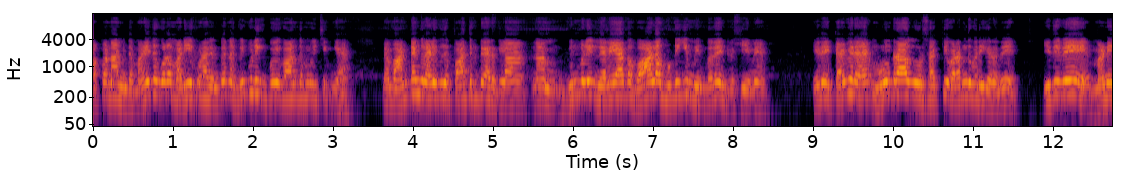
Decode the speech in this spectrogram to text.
அப்போ நாம் இந்த மனித குலம் அழியக்கூடாது என்பது நான் விண்வெளிக்கு போய் வாழ்ந்தோம்னு வச்சுக்கோங்க. நம்ம அண்டங்கள் அழிவதை பார்த்துக்கிட்டே இருக்கலாம். நாம் விண்வெளியில் நிலையாக வாழ முடியும் என்பது இந்த விஷயமே. இதை தவிர மூன்றாவது ஒரு சக்தி வளர்ந்து வருகிறது. இதுவே மனி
